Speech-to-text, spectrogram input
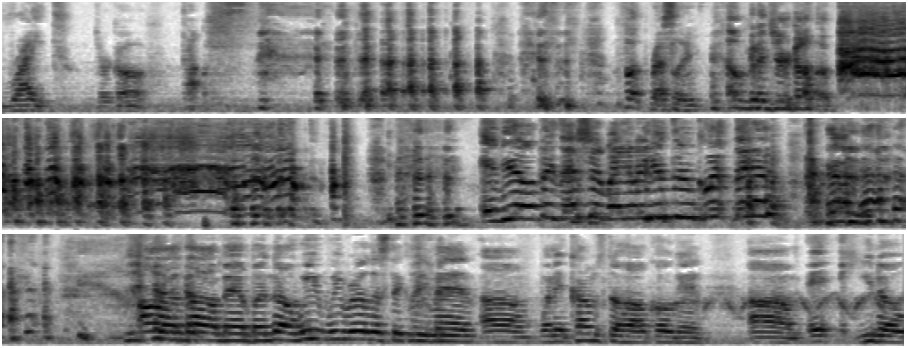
write. Jerk off. Pro- Fuck wrestling. I'm gonna jerk off. If you don't think that shit making a YouTube clip, nigga. oh no, man! But no, we we realistically, man. Um, when it comes to Hulk Hogan, um, it you know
